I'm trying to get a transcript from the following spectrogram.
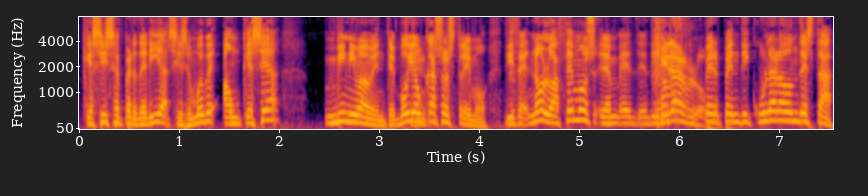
que sí se perdería, si se mueve, aunque sea mínimamente. Voy a un caso extremo. Dice, no, lo hacemos eh, eh, digamos, Girarlo. perpendicular a donde está.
